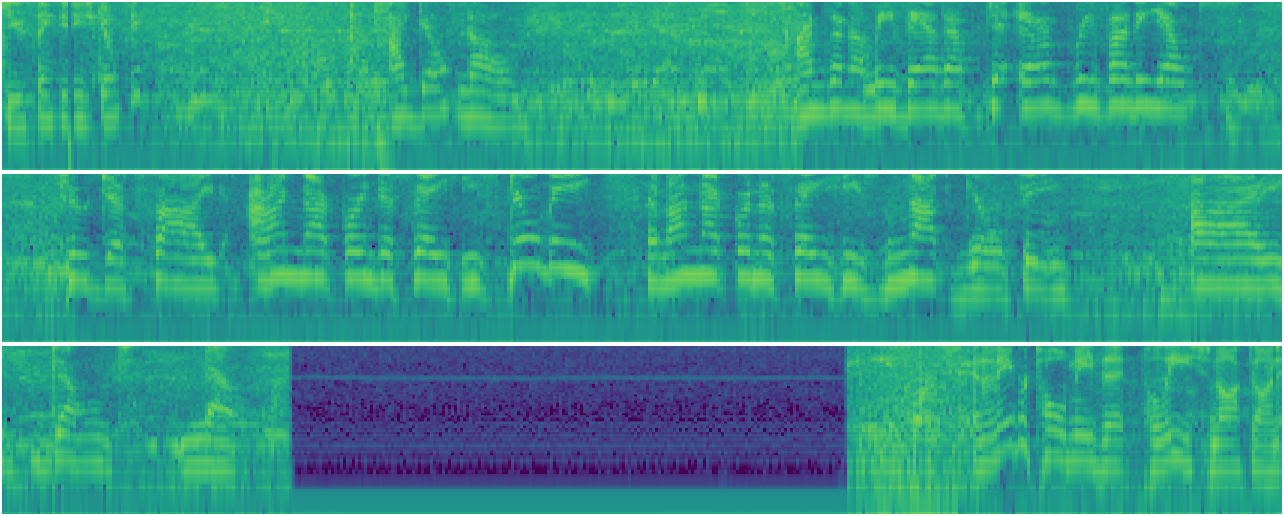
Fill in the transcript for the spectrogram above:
Do you think that he's guilty? I don't know. I'm going to leave that up to everybody else to decide. I'm not going to say he's guilty, and I'm not going to say he's not guilty. I don't know. And a neighbor told me that police knocked on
